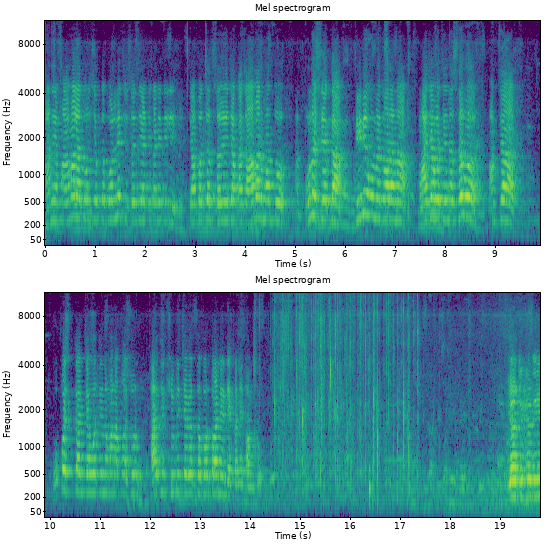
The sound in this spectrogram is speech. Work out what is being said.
आणि आम्हाला दोन शब्द बोलण्याची संधी या ठिकाणी दिली. त्याबद्दल संयोजकाचा आभार मानतो. आणि पुनश्च एकदा तिन्ही उमेदवारांना माझ्या वतीनं सर्व आमच्या उपस्थितांच्या वतीनं मनापासून हार्दिक शुभेच्छा व्यक्त करतो आणि लेखाने थांबतो. या ठिकाणी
